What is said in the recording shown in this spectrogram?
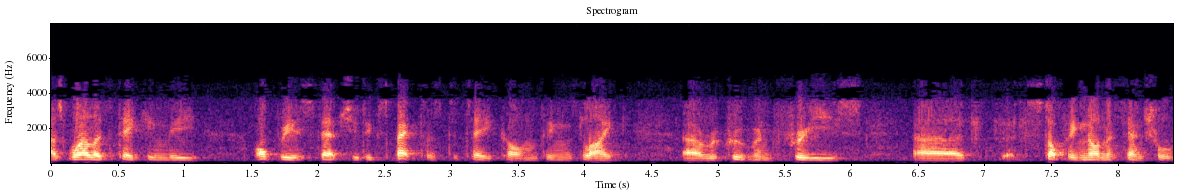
as well as taking the obvious steps you'd expect us to take on things like uh, recruitment freeze, uh, stopping non-essential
